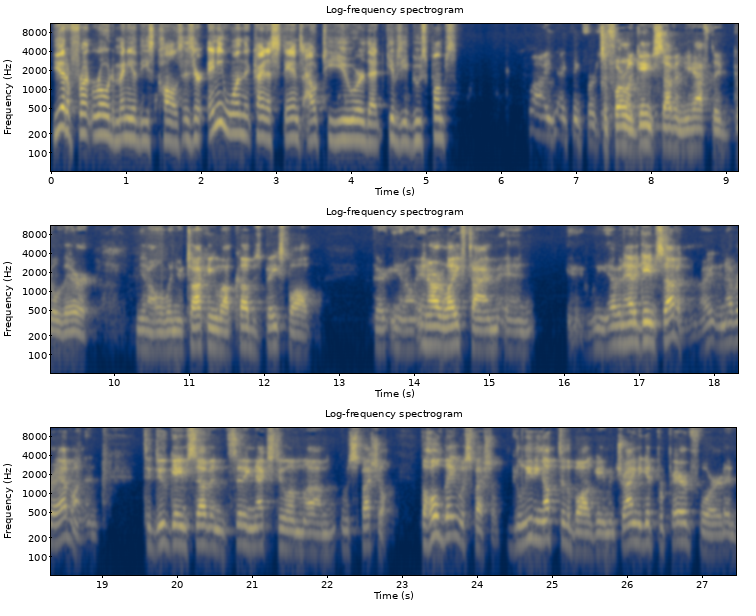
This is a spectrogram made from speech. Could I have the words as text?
you had a front row to many of these calls. Is there any one that kind of stands out to you or that gives you goosebumps? Well, I, I think first and foremost, game seven, you have to go there. You know, when you're talking about Cubs baseball, there, you know, in our lifetime, and we haven't had a game seven, right? We never had one, and to do game seven sitting next to him um, was special. The whole day was special, leading up to the ball game and trying to get prepared for it. And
